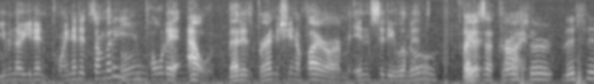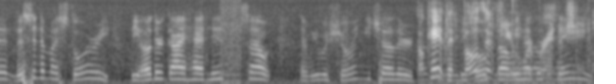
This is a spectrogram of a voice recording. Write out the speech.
Even though you didn't point it at somebody, you Oh. pulled it out. That is brandishing a firearm in city limits. No. That Okay. is a No, sir, listen, listen to my story. The other guy had his out, and we were showing each other. Okay, then both both of you we were had the brandishing. same.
